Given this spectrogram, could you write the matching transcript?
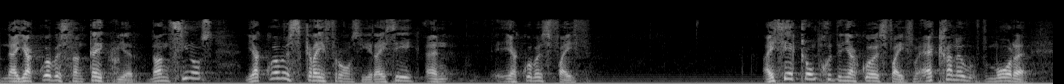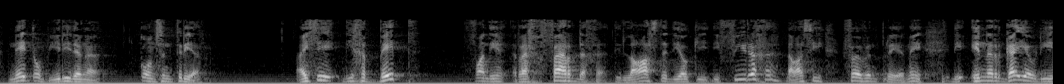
na Jacobus gaan kyk weer, dan sien ons, Jacobus skryf vir ons hier, hy sê in Jacobus 5, hy sê klomp goed in Jacobus 5, maar ek gaan nou vanmorgen net op hierdie dinge concentreer. Hy sê, die gebed van die rechtverdige, die laaste deelkie, die vierige, daar is die fervent prayer, nee, die energie, die,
